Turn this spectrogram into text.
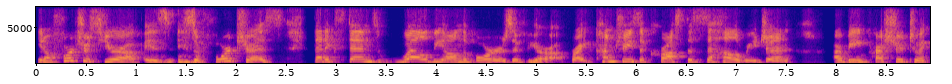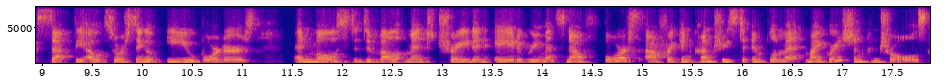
you know, Fortress Europe is is a fortress that extends well beyond the borders of Europe, right? Countries across the Sahel region are being pressured to accept the outsourcing of EU borders and most development, trade, and aid agreements now force African countries to implement migration controls.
